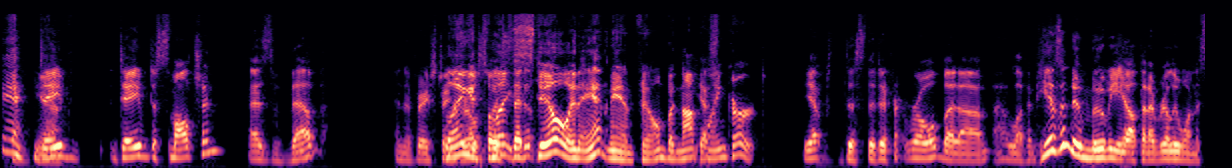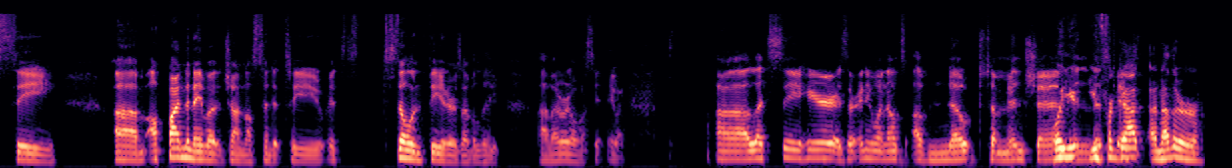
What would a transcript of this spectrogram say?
Eh, yeah. Dave Dave Dastmalchian as Veb in a very strange playing role. it So play, instead of still an Ant Man film, but not Yes. playing Kurt. Yep, this is the different role, but um, I love him. He has a new movie out that I really want to see. Um, I'll find the name of it, John. I'll send it to you. It's still in theaters, I believe. Um, I really want to see it. Anyway, uh, let's see here. Is there anyone else of note to mention? Well, you in you this forgot cast? another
